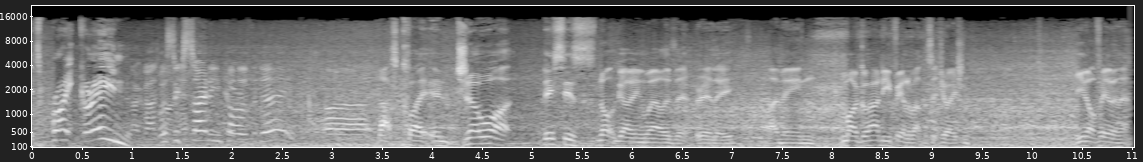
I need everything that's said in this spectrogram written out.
It's bright green! Most exciting car of the day. Uh, that's quite. And do you know what? This is not going well, is it? Really? I mean, Michael, how do you feel about the situation? You're not feeling it?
